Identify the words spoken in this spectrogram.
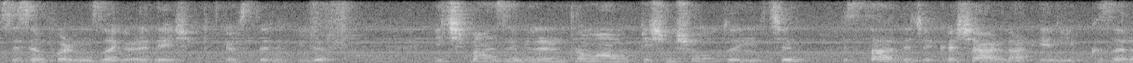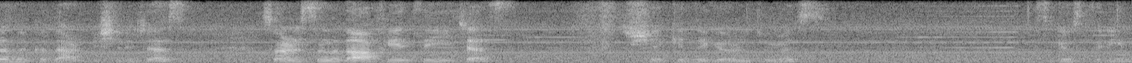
Sizin fırınıza göre değişiklik gösterebilir. İç malzemelerin tamamı pişmiş olduğu için biz sadece kaşarlar eriyip kızarana kadar pişireceğiz. Sonrasında da afiyetle yiyeceğiz. Şu şekilde görüntümüz. Nasıl göstereyim?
